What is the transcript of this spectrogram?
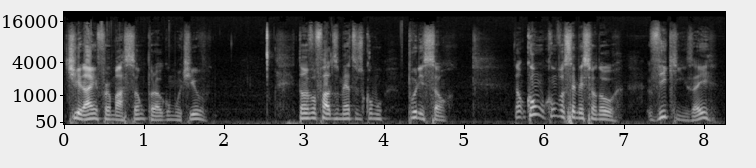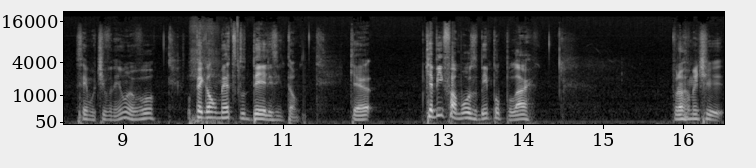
tirar informação por algum motivo. Então eu vou falar dos métodos como punição. Então, como, como você mencionou vikings aí, sem motivo nenhum, eu vou, vou pegar um método deles então. Que é, que é bem famoso, bem popular. Provavelmente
